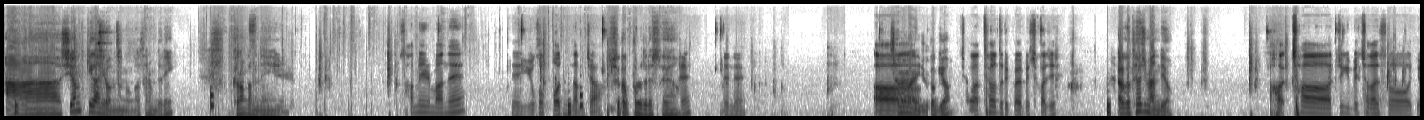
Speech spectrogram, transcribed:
아 시험 기간이 없는 건가 사람들이? 그런갑네 3일 만에 네, 6억 번 남자. 수가 풀어드렸어요 네? 네네. 아, 3일 만에 6억이요? 제가 태워드릴까요, 매차까지? 아 그거 태워주면 안 돼요 아, 차, 저기 매차 가서 이제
